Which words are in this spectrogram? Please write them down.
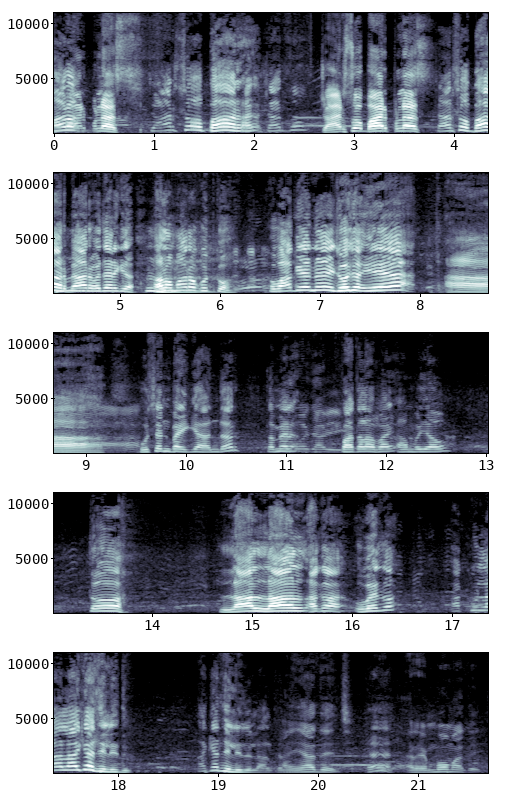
મારો પ્લસ. ચારસો બાર ચારસો? બાર પ્લસ. ચારસો બાર બાર વધારે ગયા. હાલો મારો કૂદકો. વાગે નહીં જોજો. એ હા. હુસેનભાઈ ગયા અંદર. તમે પાતળાભાઈ આમ ભાઈ આવો. તો લાલ લાલ આગા ઉભે તો આખું લાલ આ ક્યાંથી લીધું? આ ક્યાંથી લીધું લાલ કલર? અહીંયાથી હે? જ રેમ્બોમાંથી જ.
